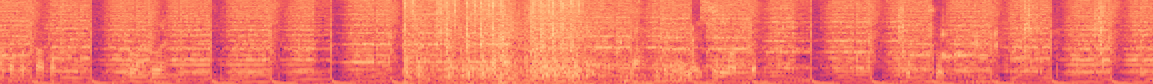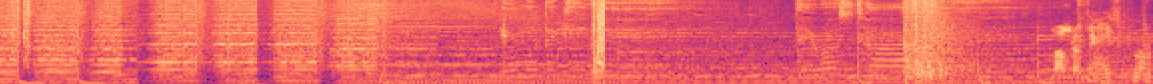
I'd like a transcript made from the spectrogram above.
Atak, atak, atak. Duran, duran. Bomb drop it. Nice bomb.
